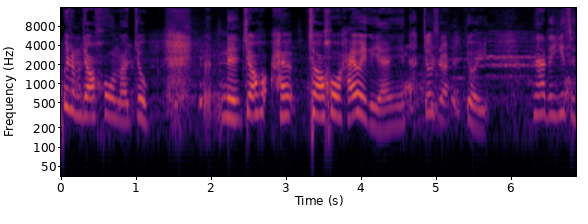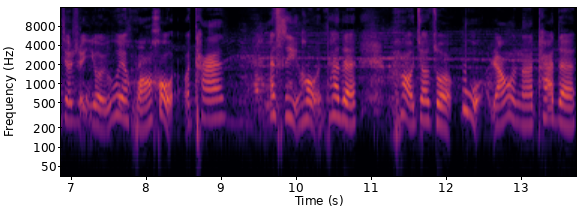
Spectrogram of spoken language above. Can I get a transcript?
为什么叫后呢？就，那叫后还叫后还有一个原因，就是有一，他的意思就是有一位皇后，她。他死以后，他的号叫做戊。然后呢，他的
